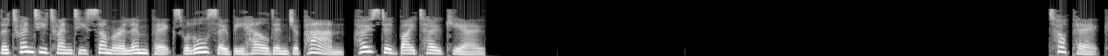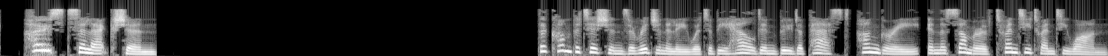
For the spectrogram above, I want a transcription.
the 2020 Summer Olympics will also be held in Japan, hosted by Tokyo. Topic: Host selection. The competitions originally were to be held in Budapest, Hungary, in the summer of 2021.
